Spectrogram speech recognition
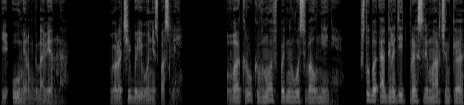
И умер мгновенно. Врачи бы его не спасли. Вокруг вновь поднялось волнение. Чтобы оградить Пресли Марченко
